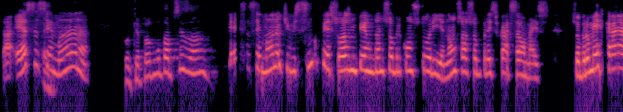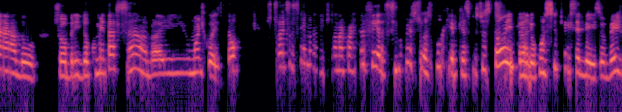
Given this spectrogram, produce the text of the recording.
Tá? Essa é. semana. Porque todo mundo está precisando. Essa semana eu tive cinco pessoas me perguntando sobre consultoria, não só sobre precificação, mas sobre o mercado, sobre documentação e um monte de coisa. Então, só essa semana, a gente está na quarta-feira, cinco pessoas. Por quê? Porque as pessoas estão entrando, eu consigo perceber isso. Eu vejo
